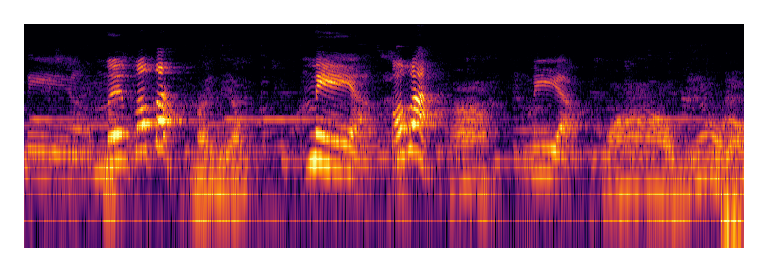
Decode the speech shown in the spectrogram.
เมียวเมียวป๊าป๊าไหนเมียวเมียวป๊าป๊าค่ะเมียวว้าวแมวเหรอ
